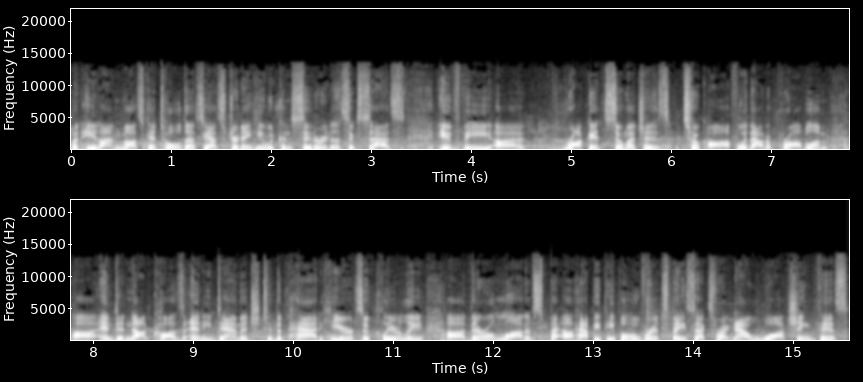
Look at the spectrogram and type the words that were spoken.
But Elon Musk had told us yesterday he would consider it a success if the uh, rocket so much as took off without a problem uh, and did not cause any damage to the pad here. So clearly, uh, there are a lot of uh, happy people over at SpaceX right now watching watching this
